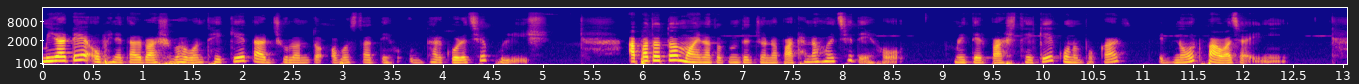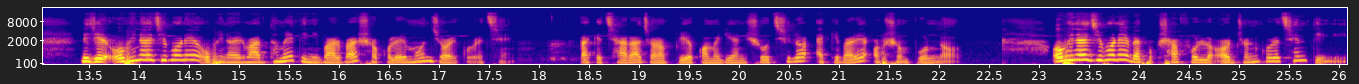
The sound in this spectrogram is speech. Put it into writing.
মিরাটে অভিনেতার বাসভবন থেকে তার ঝুলন্ত অবস্থার দেহ উদ্ধার করেছে পুলিশ। আপাতত ময়নাতদন্তের জন্য পাঠানো হয়েছে দেহ। মৃতের পাশ থেকে কোনো প্রকার নোট পাওয়া যায়নি। নিজের অভিনয় জীবনে অভিনয়ের মাধ্যমে তিনি বারবার সকলের মন জয় করেছেন। তাকে ছাড়া জনপ্রিয় কমেডিয়ান শো ছিল একেবারে অসম্পূর্ণ। অভিনয় জীবনে ব্যাপক সাফল্য অর্জন করেছেন তিনি।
